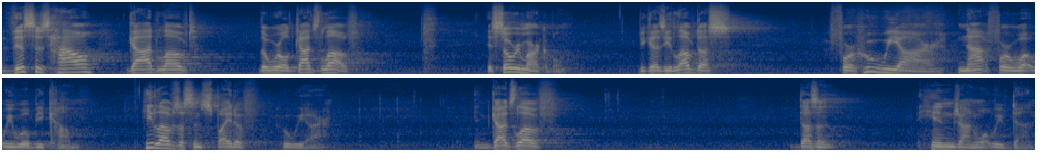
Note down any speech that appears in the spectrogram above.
this is how God loved the world. God's love is so remarkable because he loved us for who we are, not for what we will become. He loves us in spite of who we are. And God's love doesn't hinge on what we've done.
